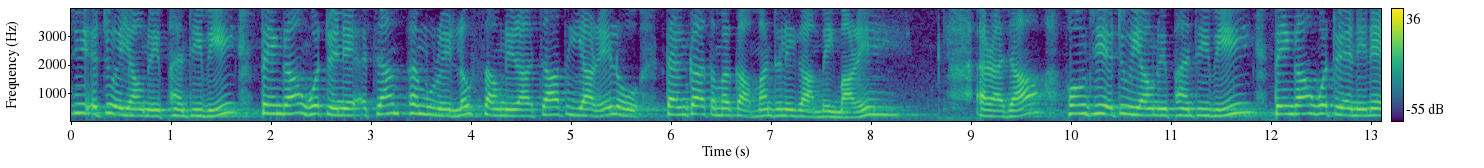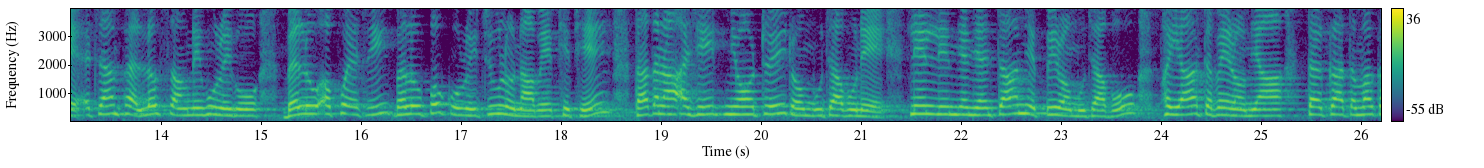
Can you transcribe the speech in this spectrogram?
ကြီးအတွေ့အယောင်တွေဖန်တီးပြီးတင်ကန်းဝတ်တွေနဲ့အကြမ်းဖက်မှုတွေလှုပ်ဆောင်နေတာကြားသိရတယ်လို့တန်ကသမက်ကမန္တလေးကမိန့်ပါတယ် အဲဒါကြောင့်ဖုန်ကြီးအတူရောင်တွေဖန်တီးပြီးတင်ကောင်းဝတ်တွေအနေနဲ့အကျန်းဖက်လှုပ်ဆောင်နေမှုတွေကိုဘယ်လိုအဖွဲ့အစည်းဘယ်လိုပုံကိုယ်တွေကျူးလွန်တာပဲဖြစ်ဖြစ်သာသနာအရေးမျှော်တွေးတော်မူကြဖို့နဲ့လင်းလင်းမြန်မြန်တားမြစ်ပေးတော်မူကြဖို့ဖရာတပည့်တော်များတက္ကသမက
